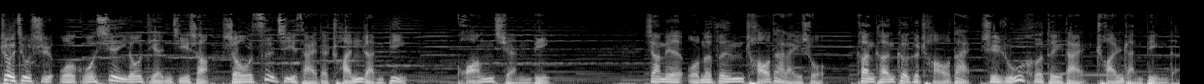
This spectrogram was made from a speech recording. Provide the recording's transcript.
这就是我国现有典籍上首次记载的传染病——狂犬病。下面我们分朝代来说，看看各个朝代是如何对待传染病的。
